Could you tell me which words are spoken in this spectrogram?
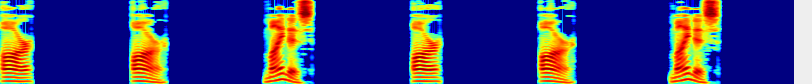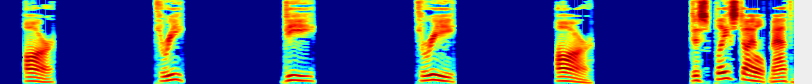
r r minus r r minus r 3 d 3 r Display style Math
